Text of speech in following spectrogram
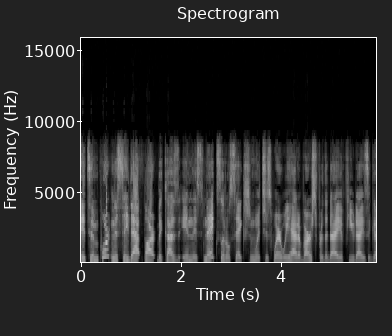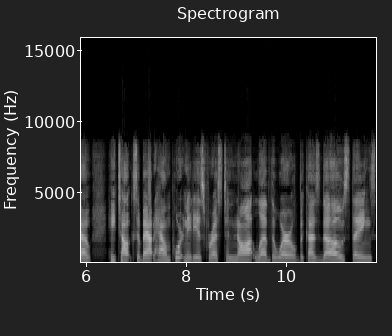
it's important to see that part because in this next little section, which is where we had a verse for the day a few days ago, he talks about how important it is for us to not love the world because those things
